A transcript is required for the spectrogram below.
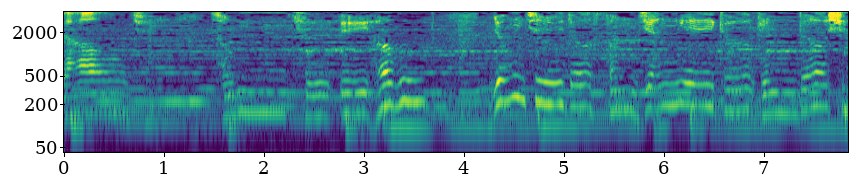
了解，从此以后拥挤的房间，一个人的心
